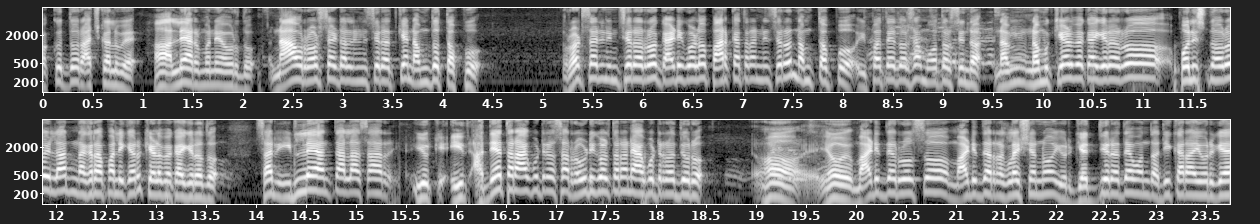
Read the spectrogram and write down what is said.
ಪಕ್ಕದ್ದು ರಾಜಕಾಲುವೆ. ಹಾಂ ಅಲ್ಲೇ ಅರಮನೆ ಅವ್ರದ್ದು ನಾವು ರೋಡ್ ಸೈಡಲ್ಲಿ ನಿಲ್ಸಿರೋದಕ್ಕೆ ನಮ್ಮದು ತಪ್ಪು. ರೋಡ್ ಸೈಡ್ ನಿಲ್ಸಿರೋರು ಗಾಡಿಗಳು ಪಾರ್ಕ್ ಹತ್ರ ನಿಲ್ಸಿರೋರು ನಮ್ಮ ತಪ್ಪು. ಇಪ್ಪತ್ತೈದು ವರ್ಷ, ಮೂವತ್ತು ವರ್ಷದಿಂದ. ನಮ್, ನಮಗೆ ಕೇಳಬೇಕಾಗಿರೋರು ಪೊಲೀಸ್ನವರು ಇಲ್ಲ ನಗರ ಪಾಲಿಕೆಯವರು ಕೇಳಬೇಕಾಗಿರೋದು. ಸರ್, ಇಲ್ಲೇ ಅಂತ ಅಲ್ಲ ಸರ್ ಇದು, ಅದೇ ಥರ ಆಗ್ಬಿಟ್ಟಿರೋ ಸರ್. ರೌಡಿಗಳ ಥರನೇ ಆಗ್ಬಿಟ್ಟಿರೋದು ಇವರು. ಹಾಂ ಮಾಡಿದ್ದೆ ರೂಲ್ಸು, ಮಾಡಿದ್ದ ರೆಗ್ಯುಲೇಷನ್ನು ಇವ್ರು ಗೆದ್ದಿರೋದೇ ಒಂದು ಅಧಿಕಾರ ಇವ್ರಿಗೆ.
